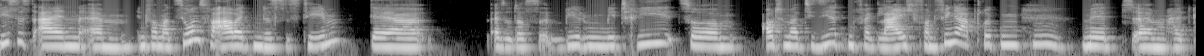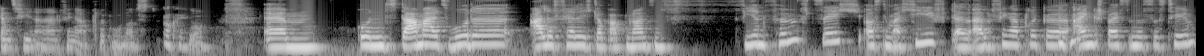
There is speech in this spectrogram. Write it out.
Dies ist ein ähm, informationsverarbeitendes System, der also das Biometrie zum automatisierten Vergleich von Fingerabdrücken mhm. mit ähm, halt ganz vielen anderen Fingerabdrücken nutzt. Okay. So. Ähm, und damals wurde alle Fälle, ich glaube ab 1994, 54 aus dem Archiv, also alle Fingerabdrücke mhm. eingespeist in das System.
